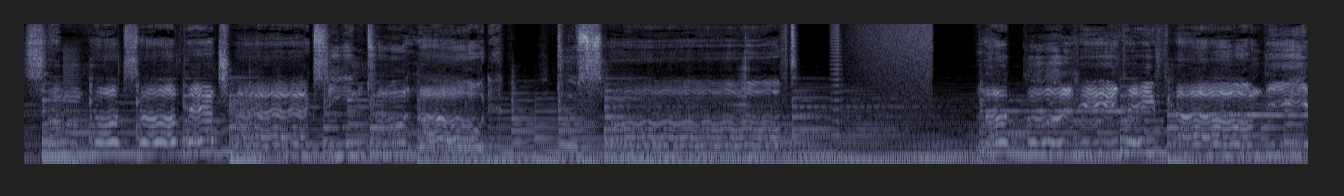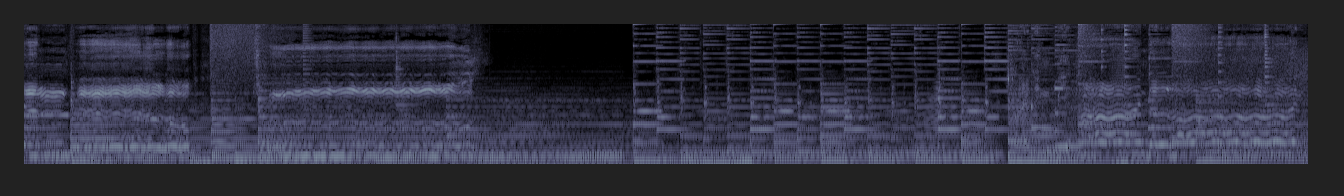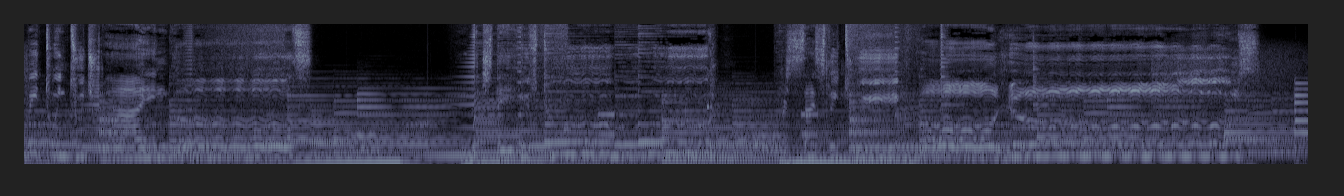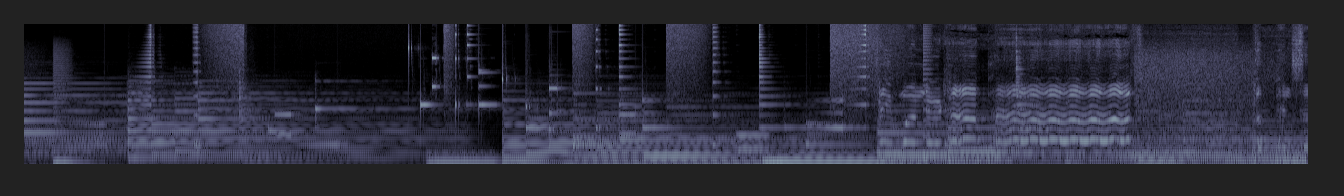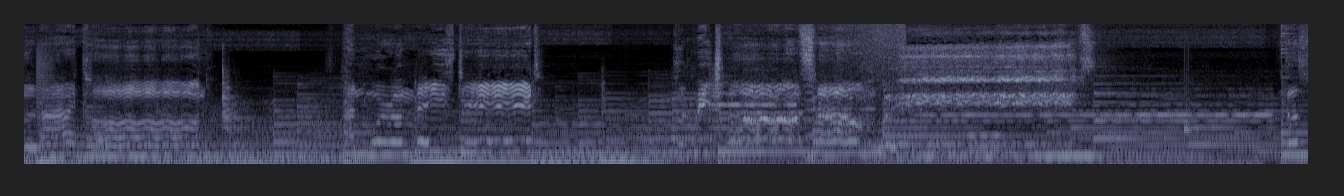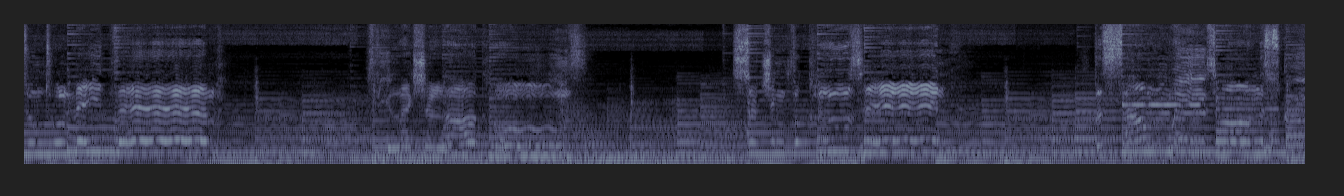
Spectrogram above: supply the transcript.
Some parts of that track seem too loud, too soft. Luckily, precisely tweak volumes. They wondered about the pencil I icon Zoom tool made them feel like Sherlock Holmes, searching for clues in the sound waves on the screen.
